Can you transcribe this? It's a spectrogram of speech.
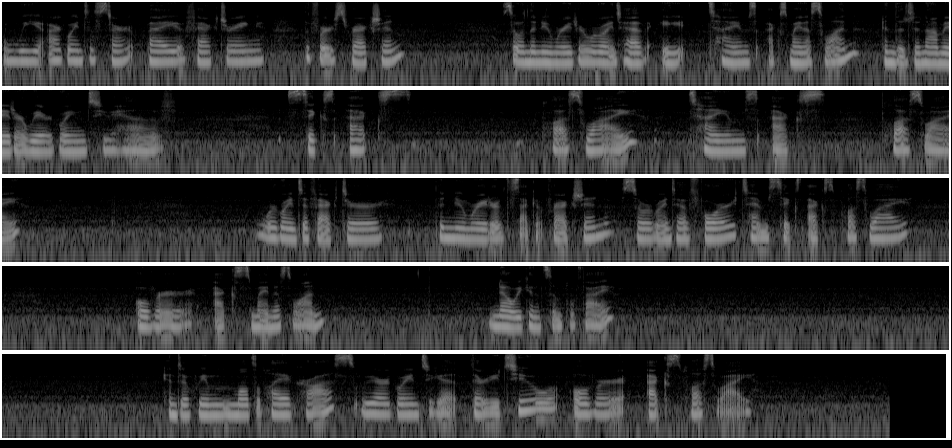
we are going to start by factoring the first fraction. So in the numerator, we're going to have 8 times x minus 1. In the denominator, we are going to have 6x plus y times x plus y. We're going to factor the numerator of the second fraction. So we're going to have 4 times 6x plus y over x minus 1. Now we can simplify. And if we multiply across, we are going to get 32 over x plus y.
